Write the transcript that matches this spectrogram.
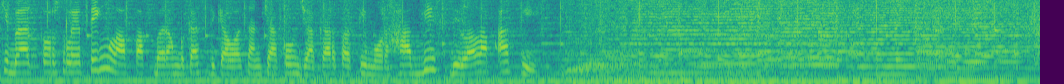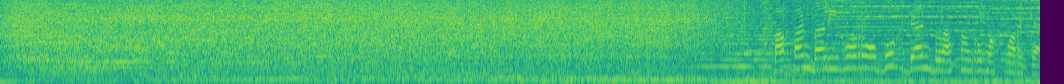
akibat korsleting, lapak barang bekas di kawasan Cakung, Jakarta Timur habis dilalap api. Papan baliho roboh dan belasan rumah warga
